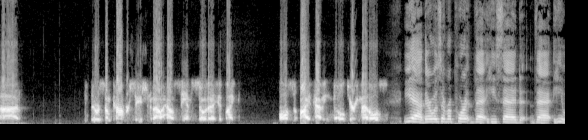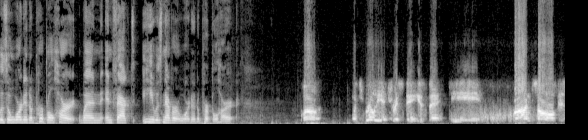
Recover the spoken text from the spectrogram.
Uh, there was some conversation about how Sam Soda had, like, falsified having military medals yeah, there was a report that he said that he was awarded a Purple Heart when, in fact, he was never awarded a Purple Heart. Well, what's really interesting is that he, Ron saw all his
